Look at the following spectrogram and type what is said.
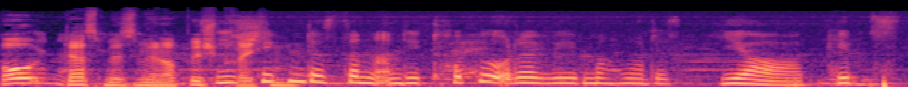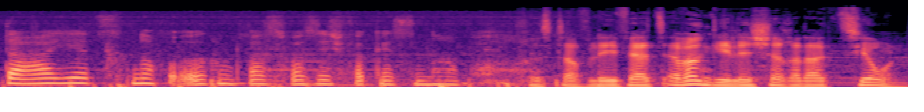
Oh, genau. das müssen wir noch besprechen. Sie schicken das dann an die Truppe oder wie machen wir das? Ja, gibt es da jetzt noch irgendwas, was ich vergessen habe? Christoph Leferts Evangelische Redaktion.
